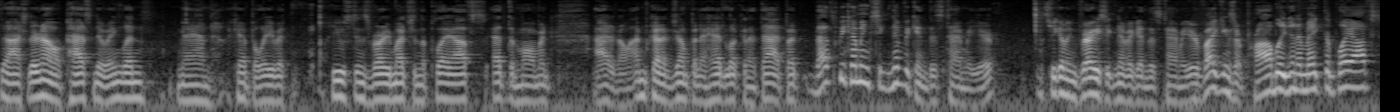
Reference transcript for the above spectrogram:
gosh, they're now past New England. Man, I can't believe it. Houston's very much in the playoffs at the moment. I don't know. I'm kind of jumping ahead looking at that, but that's becoming significant this time of year. It's becoming very significant this time of year. Vikings are probably going to make the playoffs,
